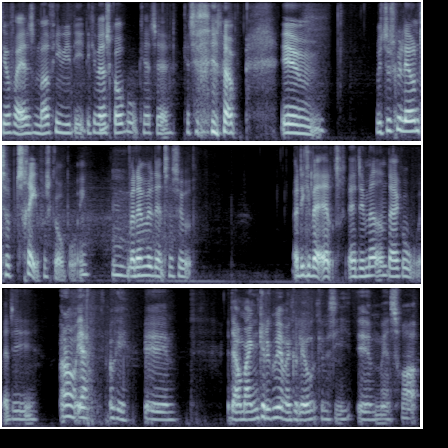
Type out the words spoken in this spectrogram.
Det var faktisk en meget fin idé. Det kan være, at Skovbo kan tage, kan tage den op. Øhm, hvis du skulle lave en top 3 på Skovbo, ikke? Mm. Hvordan vil den så se ud? Og det kan være alt. Er det maden, der er god? Er det... Åh, oh, ja, okay. Øh, der er jo mange kategorier, man kan lave, kan man sige. Øh, men jeg tror...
